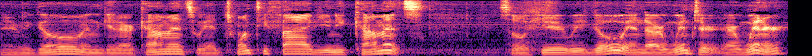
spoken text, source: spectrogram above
There we go, and get our comments. We had 25 unique comments. So here we go, and our winter, our winner,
